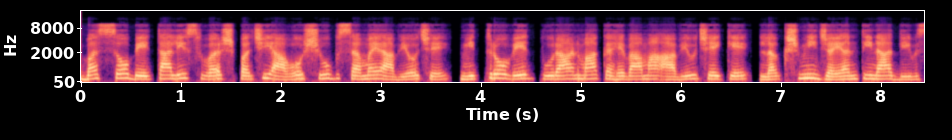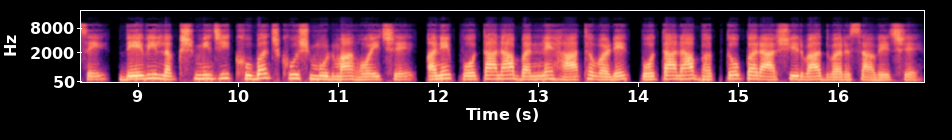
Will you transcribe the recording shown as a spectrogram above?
બસો બેતાલીસ વર્ષ પછી આવો શુભ સમય આવ્યો છે. મિત્રો, વેદ પુરાણમાં કહેવામાં આવ્યું છે કે લક્ષ્મી જયંતીના દિવસે દેવી લક્ષ્મીજી ખૂબ જ ખુશ મૂડમાં હોય છે અને પોતાના બંને હાથ વડે પોતાના ભક્તો પર આશીર્વાદ વરસાવે છે.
